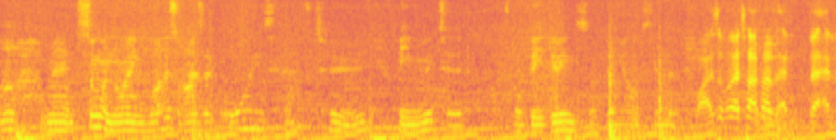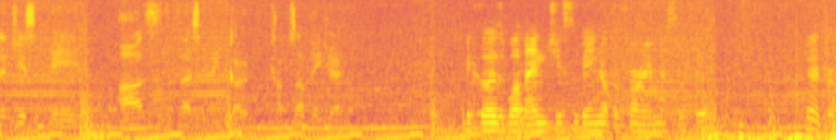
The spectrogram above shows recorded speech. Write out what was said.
Oh, man, it's so annoying. Why does Isaac always have to be muted or be doing something else in the... Why is it when I type out en- the energy SMP, ours the first thing that go comes up, DJ? Because, well, the energy being not the foreign SMP. Yeah, true.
